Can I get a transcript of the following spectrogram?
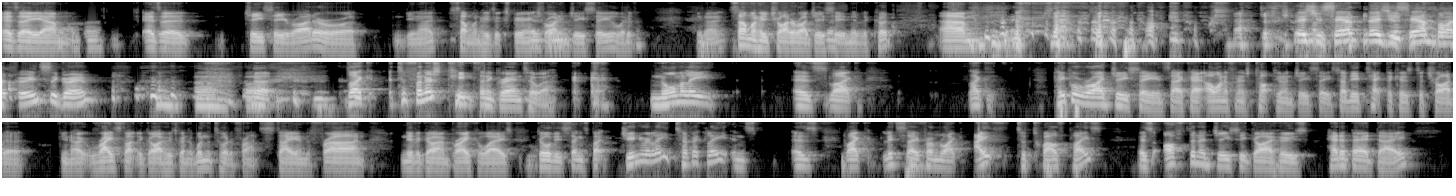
As a um, as a GC rider or a you know someone who's experienced Has been- riding GC or whatever, you know, someone who tried to ride GC and never could. Um, There's your sound. There's your sound bite for Instagram. Oh, no, like to finish tenth in a Grand Tour, normally is like like people ride GC and say, okay, I want to finish top ten on GC. So their tactic is to try to you know race like the guy who's going to win the Tour de France, stay in the front, never go on breakaways, do all these things. But generally, typically, in, is like let's say from like eighth to twelfth place is often a GC guy who's had a bad day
